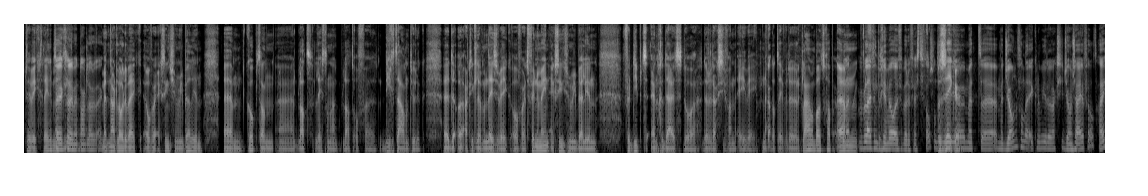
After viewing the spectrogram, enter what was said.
twee weken geleden. Twee weken geleden met Nart Lodewijk. Met Nart Lodewijk over Extinction Rebellion. Um, koop dan uh, het blad, lees dan het blad of uh, digitaal natuurlijk. de artikelen van deze week over het fenomeen Extinction Rebellion. Verdiept en geduid door de redactie van de EW. Nou, ja. dat even de reclameboodschap. Um, we blijven in het begin wel even bij de festivals. Want zeker. met, met Joan van de economie-redactie, Joan Zijerveld. Hi.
